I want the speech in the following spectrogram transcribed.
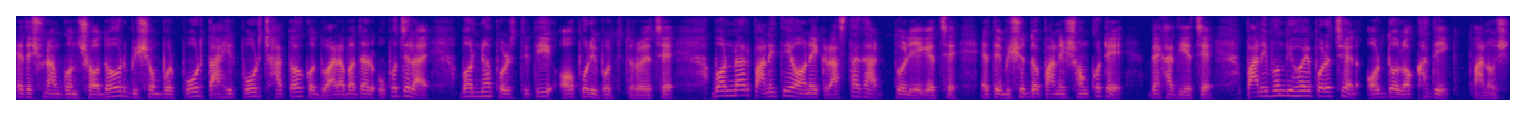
এতে সুনামগঞ্জ সদর বিশম্বরপুর তাহিরপুর, ছাতক ও দোয়ারাবাজার উপজেলায় বন্যা পরিস্থিতি অপরিবর্তিত রয়েছে। বন্যার পানিতে অনেক রাস্তাঘাট তলিয়ে গেছে। এতে বিশুদ্ধ পানির সংকটে দেখা দিয়েছে। পানিবন্দী হয়ে পড়েছেন অর্ধ লক্ষাধিক মানুষ।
